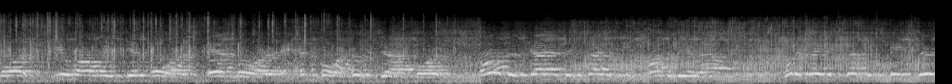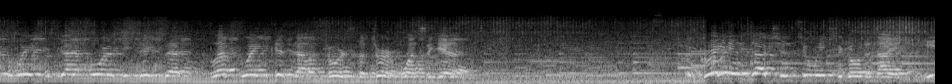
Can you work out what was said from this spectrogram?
Mohr. You always get more and more and more with John Mohr. Oh, this guy is excited. He's fun to be around. What a great acceptance speech. There's the way for John Mohr as he takes that left wing hit down towards the turf once again. Great induction two weeks ago tonight. He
